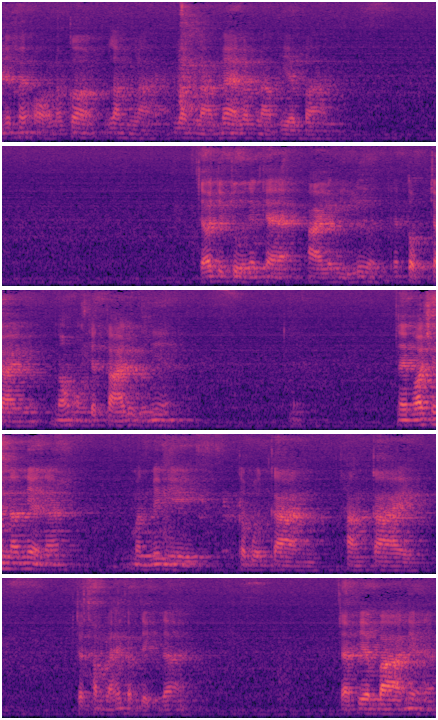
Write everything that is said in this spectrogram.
ไม่ค่อยออกแล้วก็ล่ำลาล่ำลาแม่ล่ำลาพยาบาลแต่ว่าจู่ๆเนี่ยแกอายแล้วมีเลือดแกตกใจน้องอองจะตายด้วหรือเนี่ย ในเพราะฉะนั้นเนี่ยนะ มันไม่มีกระบวนการทางกาย จะทำอะไรให้กับเด็กได้ แต่พยาบาลเนี่ยนะ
